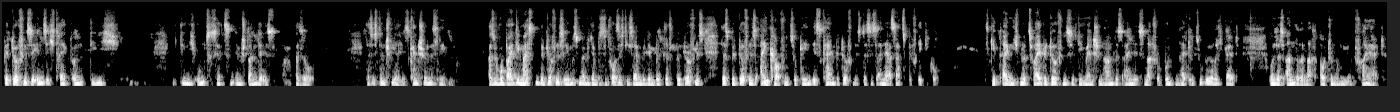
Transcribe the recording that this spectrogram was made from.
Bedürfnisse in sich trägt und die nicht, die nicht umzusetzen imstande ist, also das ist dann schwierig, ist kein schönes Leben. Also wobei die meisten Bedürfnisse, hier muss man wieder ein bisschen vorsichtig sein mit dem Begriff Bedürfnis. Das Bedürfnis einkaufen zu gehen ist kein Bedürfnis, das ist eine Ersatzbefriedigung. Es gibt eigentlich nur zwei Bedürfnisse, die Menschen haben. Das eine ist nach Verbundenheit und Zugehörigkeit und das andere nach Autonomie und Freiheit.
